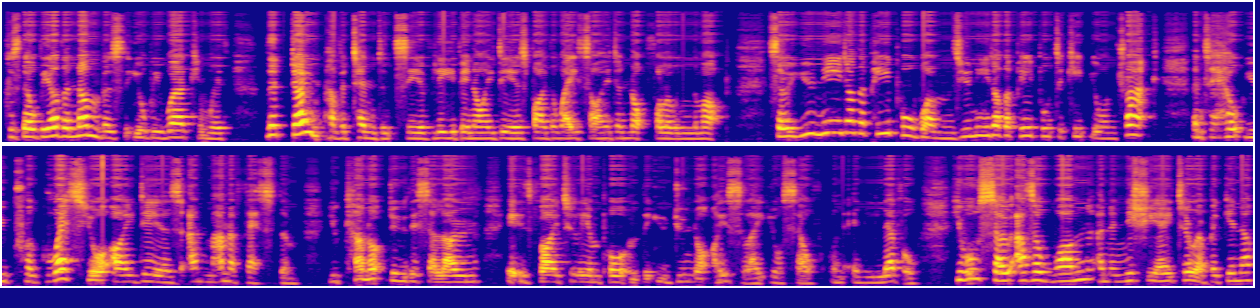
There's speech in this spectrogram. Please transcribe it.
because there'll be other numbers that you'll be working with that don't have a tendency of leaving ideas by the wayside and not following them up. So you need other people ones. You need other people to keep you on track and to help you progress your ideas and manifest them. You cannot do this alone. It is vitally important that you do not isolate yourself on any level. You also, as a one, an initiator, a beginner,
